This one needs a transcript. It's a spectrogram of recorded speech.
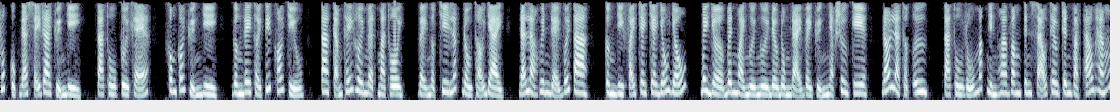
rốt cuộc đã xảy ra chuyện gì, tạ thù cười khẽ, không có chuyện gì, gần đây thời tiết khó chịu, ta cảm thấy hơi mệt mà thôi, vệ ngật chi lắc đầu thở dài, đã là huynh đệ với ta, cần gì phải che che giấu giấu, bây giờ bên ngoài người người đều đồng đại về chuyện nhạc sư kia, đó là thật ư, tạ thù rũ mắt nhìn hoa văn tinh xảo theo trên vạt áo hắn,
